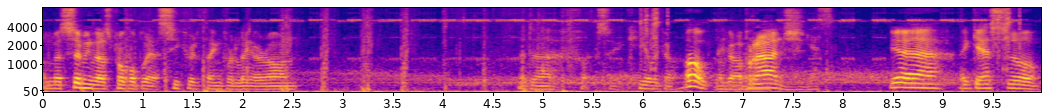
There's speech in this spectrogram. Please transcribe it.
I'm assuming that's probably a secret thing for later on. But, uh, fuck's sake. Here we go. Oh, we got a branch. Yes. Yeah, I guess so.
